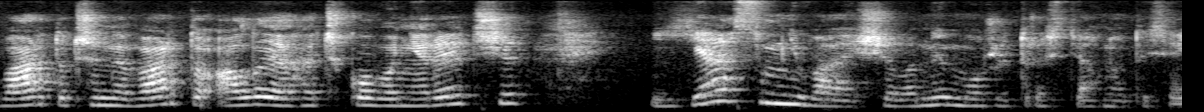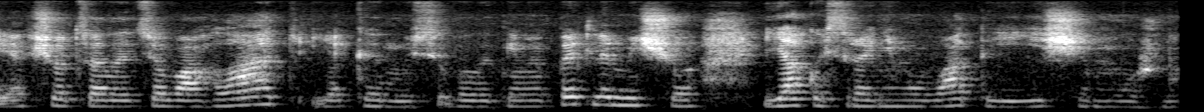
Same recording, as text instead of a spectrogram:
варто чи не варто, але гачковані речі. Я сумніваюся, що вони можуть розтягнутися, якщо це лицьова гладь якимись великими петлями, що якось реанімувати її ще можна.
